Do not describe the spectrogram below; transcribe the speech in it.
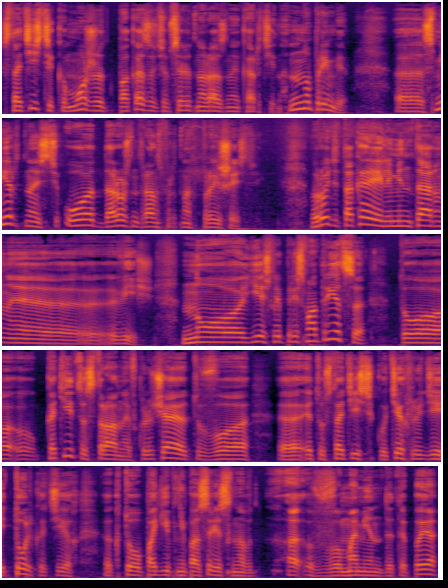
статистика может показывать абсолютно разные картины. Ну, например, смертность от дорожно-транспортных происшествий. Вроде такая элементарная э, вещь. Но если присмотреться, то э, какие-то страны включают в э, эту статистику тех людей, только тех, кто погиб непосредственно в, а, момент ДТП,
